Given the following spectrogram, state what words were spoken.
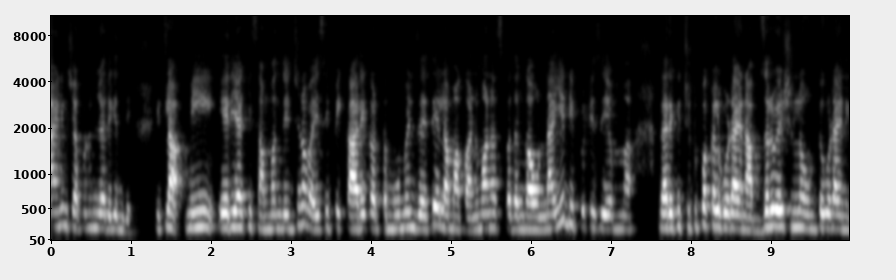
ఆయనకి చెప్పడం జరిగింది. ఇట్లా మీ ఏరియాకి సంబంధించిన వైసీపీ కార్యకర్త మూమెంట్స్ అయితే ఇలా మాకు అనుమానాస్పదంగా ఉన్నాయి. డిప్యూటీ సీఎం గారికి చుట్టుపక్కల కూడా ఆయన అబ్జర్వేషన్లో ఉంటూ కూడా ఆయన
